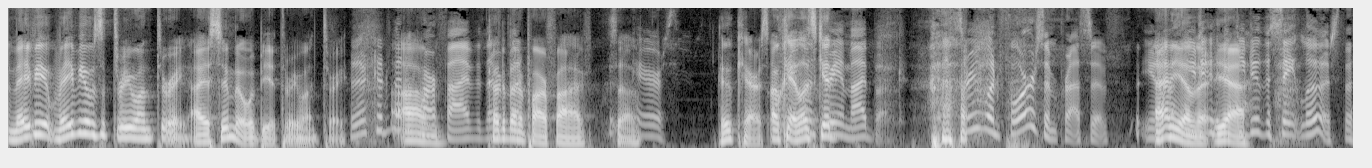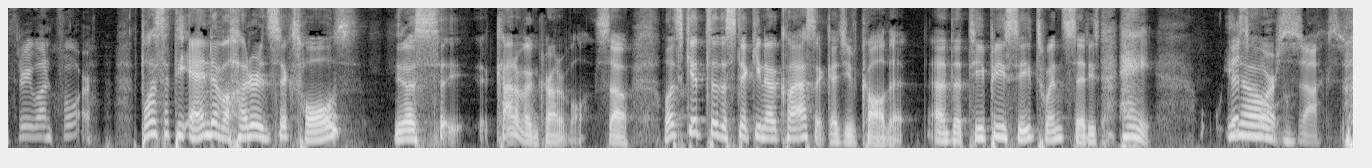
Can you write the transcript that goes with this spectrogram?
maybe maybe it was a three one three. I assume it would be a three one three. There could have been a par Um, five. there, Could have been a par five. So Who cares? who cares? Okay, let's get three in my book. Three one four is impressive. You know, Any of it, do- yeah. You do the St. Louis, the three one four. plus at the end of 106 holes. You know, it's kind of incredible. So let's get to the sticky note classic, as you've called it. At the TPC Twin Cities. Hey, you This know, course sucks.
